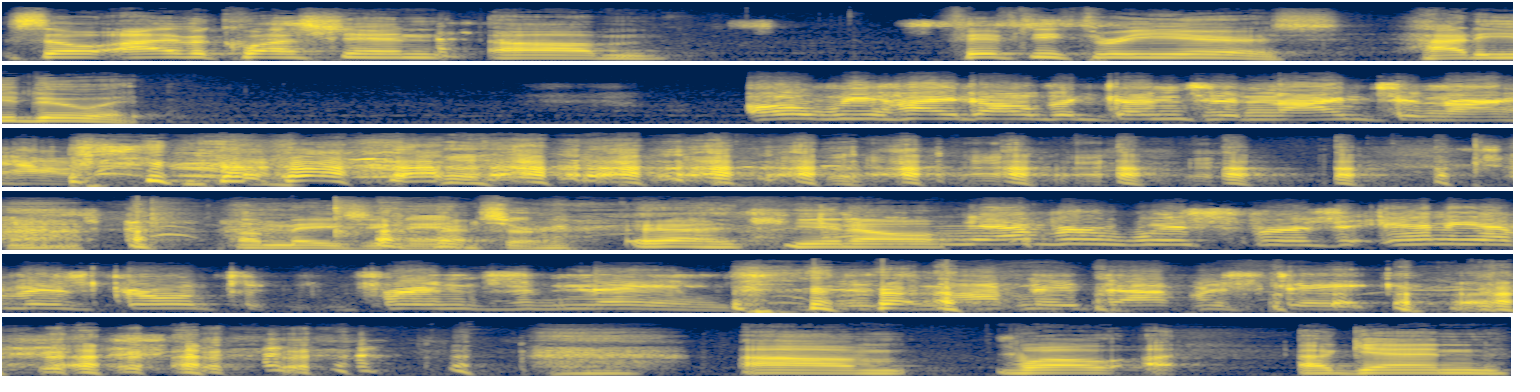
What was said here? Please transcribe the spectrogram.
So I have a question. Um, 53 years. How do you do it? Oh, we hide all the guns and knives in our house. Amazing answer. Yeah, you know, Never whispers any of his girlfriends' names. Has not made that mistake. well, uh, again,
